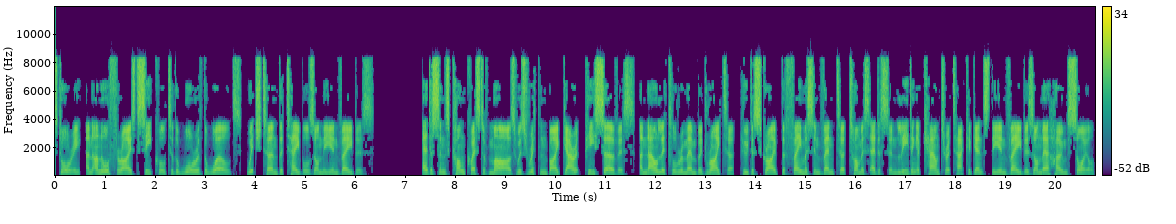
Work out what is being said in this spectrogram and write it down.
story, an unauthorized sequel to The War of the Worlds, which turned the tables on the invaders. Edison's Conquest of Mars was written by Garrett P. Serviss, a now little-remembered writer, who described the famous inventor Thomas Edison leading a counterattack against the invaders on their home soil.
